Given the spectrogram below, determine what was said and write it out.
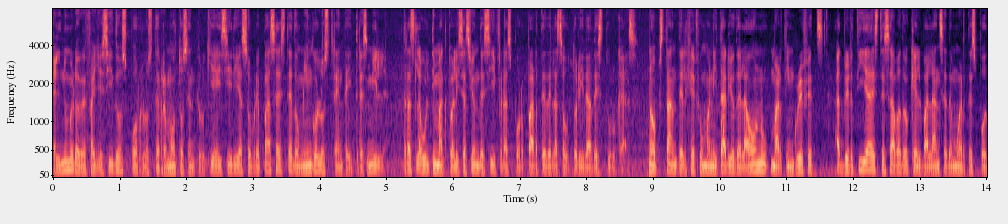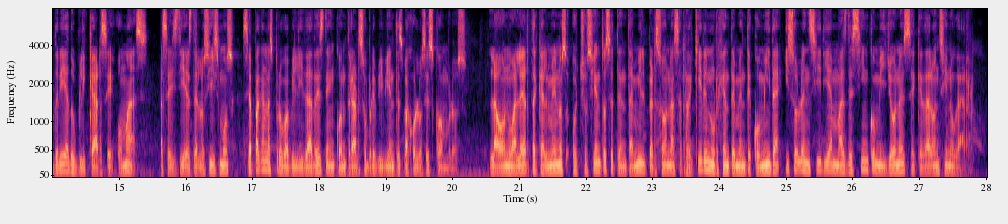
El número de fallecidos por los terremotos en Turquía y Siria sobrepasa este domingo los 33.000, tras la última actualización de cifras por parte de las autoridades turcas. No obstante, el jefe humanitario de la ONU, Martin Griffiths, advertía este sábado que el balance de muertes podría duplicarse o más. A seis días de los sismos, se apagan las probabilidades de encontrar sobrevivientes bajo los escombros. La ONU alerta que al menos 870.000 personas requieren urgentemente comida y solo en Siria más de 5 millones se quedaron sin hogar.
